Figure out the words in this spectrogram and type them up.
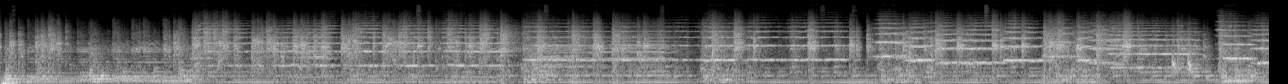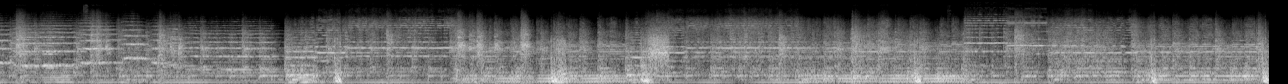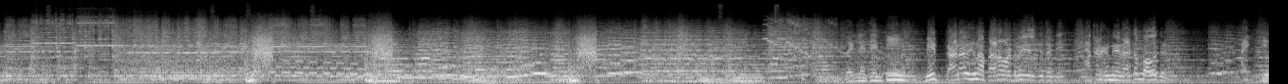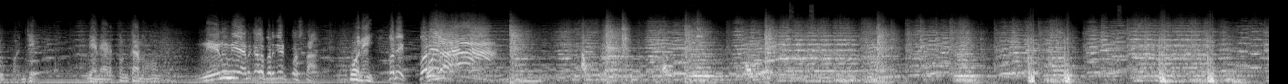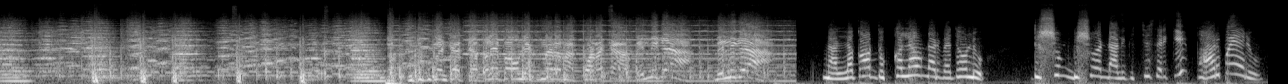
వెళ్ళేదేంటి మీ ప్రాణానికి నా ప్రాణం అడ్డమే కదండి. అక్కడికి నేను అడ్డం బాగుదండి. అయితే చేయి నేను ఎడుతుంటాను. నేను మీ వెనకాల పరిగెట్టుకొస్తా పోనీ. పోనీ, పోనీ. దెబ్బలే బాగుండేట్టున్నారా నా కొడక? నల్లగా దుఃఖంలా ఉన్నారు వెధవులు డిషుం డిషు అని నాలుగు ఇచ్చేసరికి పారిపోయారు.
